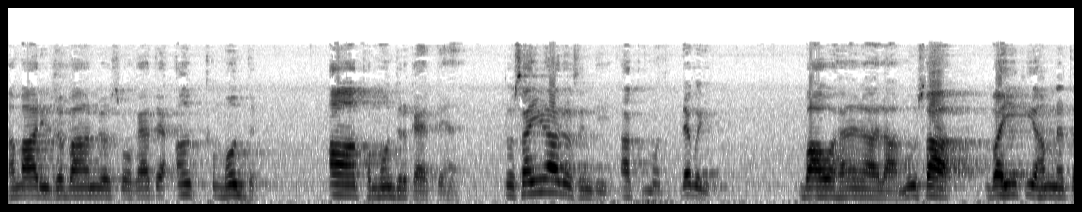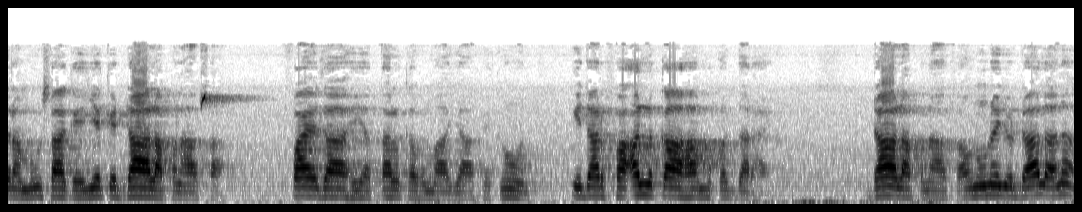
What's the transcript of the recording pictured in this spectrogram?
ہماری زبان میں اس کو کہتے ہیں آنکھ مند۔ آنکھ مندر کہتے ہیں۔ تو صحیح یاد ہو سندھی، آنکھ مند دیکھو جی باہو ہے موسا وہی کی ہم نے طرح موسا کے، یہ کہ ڈال اپنا سا۔ فائدہ یا تلکف ما جا فکون ادھر فعل کا مقدر ہے۔ ڈال اپنا سا۔ انہوں نے جو ڈالا نا،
